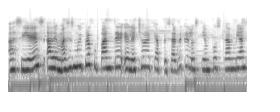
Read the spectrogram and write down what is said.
Así es, además es muy preocupante el hecho de que a pesar de que los tiempos cambian,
